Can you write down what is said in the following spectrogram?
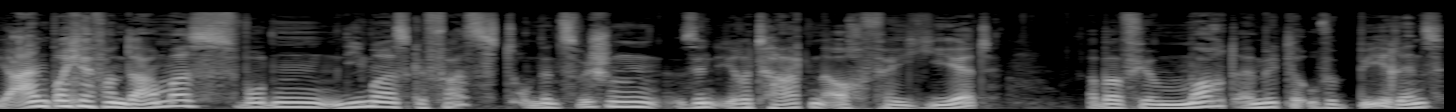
Die Einbrecher von damals wurden niemals gefasst und inzwischen sind ihre Taten auch verjährt. Aber für Mordermittler Uwe Behrens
